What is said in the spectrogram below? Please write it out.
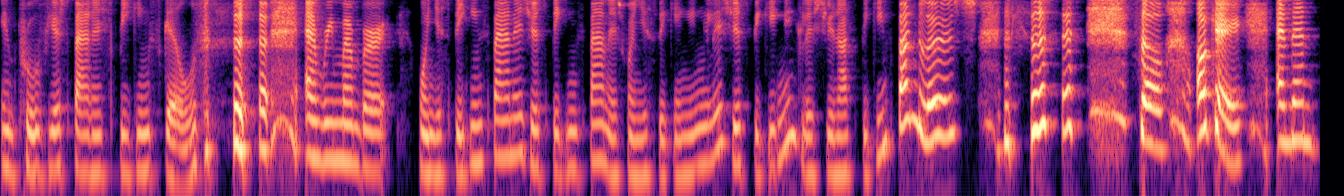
improve your Spanish speaking skills. and remember, when you're speaking Spanish, you're speaking Spanish. When you're speaking English, you're speaking English. You're not speaking Spanglish. so, okay. And then,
